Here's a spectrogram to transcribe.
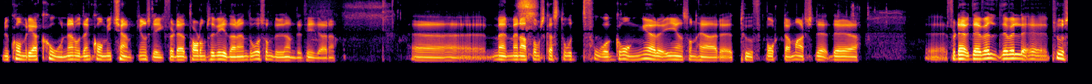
Nu kom reaktionen och den kom i Champions League, för där tar de sig vidare ändå, som du nämnde tidigare. Eh, men, men att de ska stå två gånger i en sån här eh, tuff bortamatch, det, det eh, för det, det, är väl, det är väl plus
